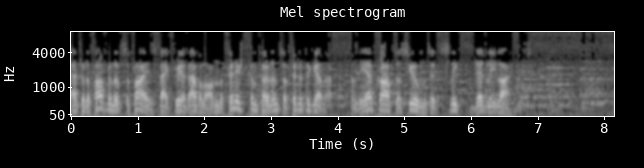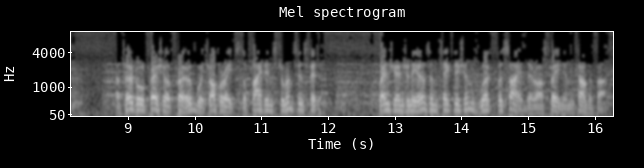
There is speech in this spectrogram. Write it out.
At the Department of Supplies factory at Avalon, the finished components are fitted together and the aircraft assumes its sleek, deadly lines. A total pressure probe which operates the flight instruments is fitted. French engineers and technicians work beside their Australian counterparts.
